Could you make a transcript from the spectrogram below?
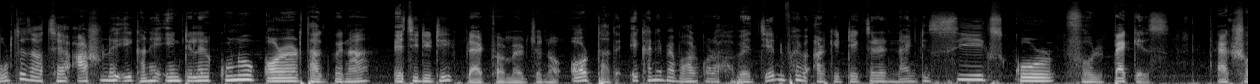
করতে যাচ্ছে, আসলে এখানে ইন্টেলের কোনো করার থাকবে না। এইচডিটি প্ল্যাটফর্মের জন্য। অর্থাৎ এখানে ব্যবহার করা হবে জেন ফাইভ আর্কিটেকচারের ninety six core full package একশো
